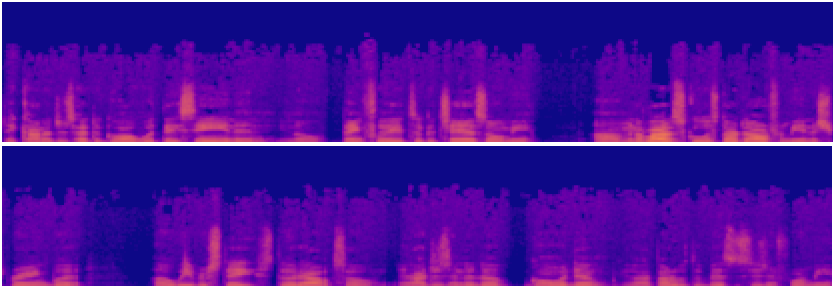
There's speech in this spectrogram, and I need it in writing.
they kind of just had to go off what they seen. And, you know, thankfully they took a chance on me. Um, and a lot of schools started to offer me in the spring, but uh, Weber State stood out. So and I just ended up going with them because I thought it was the best decision for me.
